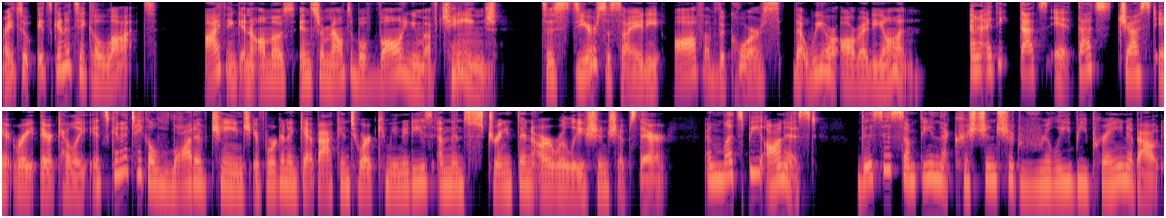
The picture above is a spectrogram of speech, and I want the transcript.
right? So it's going to take a lot, I think, an almost insurmountable volume of change to steer society off of the course that we are already on. And I think that's it. That's just it right there, Kelly. It's going to take a lot of change if we're going to get back into our communities and then strengthen our relationships there. And let's be honest, this is something that Christians should really be praying about.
